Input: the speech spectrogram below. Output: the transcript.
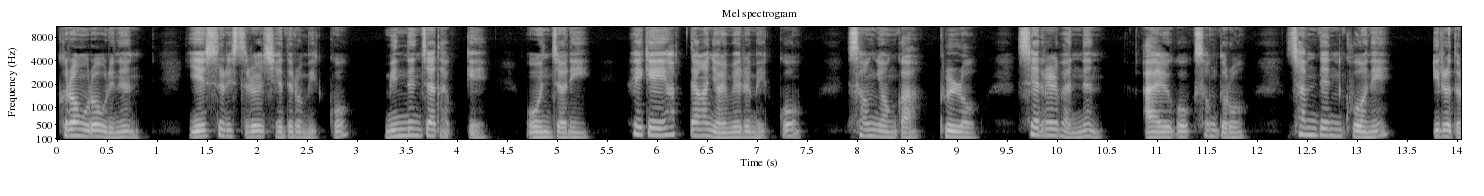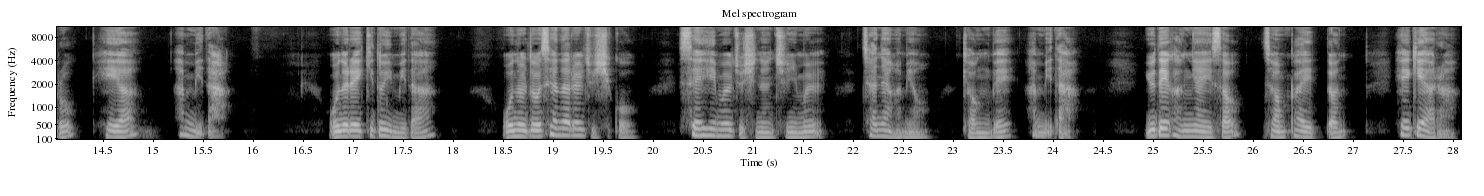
그러므로 우리는 예수 그리스도를 제대로 믿고 믿는 자답게 온전히 회개에 합당한 열매를 맺고 성령과 불로 세례를 받는 알곡 성도로 참된 구원에 이르도록 해야 합니다. 오늘의 기도입니다. 오늘도 새날을 주시고 새 힘을 주시는 주님을 찬양하며 경배합니다. 유대 강야에서 전파했던 회개하라.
